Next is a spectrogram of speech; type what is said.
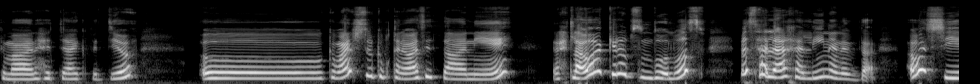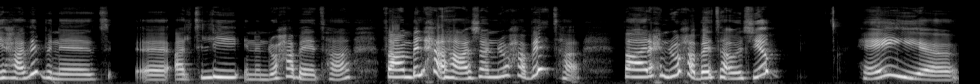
كمان هاشتاج فيديو. وكمان اشتركوا بقنواتي الثانية. رح تلاقوها كلها بصندوق الوصف. بس هلا خلينا نبدأ. أول شي هذه بنت. قالت لي إنه نروح على بيتها فعم بلحقها عشان نروح على بيتها. فرح نروح على بيتها. أول شي يب. هي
